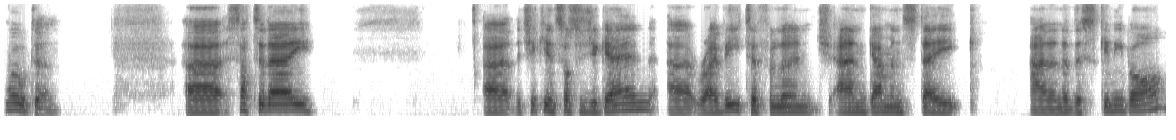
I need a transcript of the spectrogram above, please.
Well done. Uh, Saturday, uh, the chicken sausage again, uh, Ryvita for lunch, and gammon steak, and another skinny bar.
